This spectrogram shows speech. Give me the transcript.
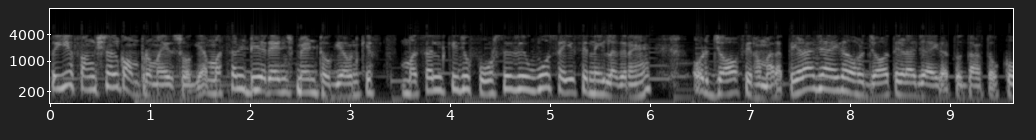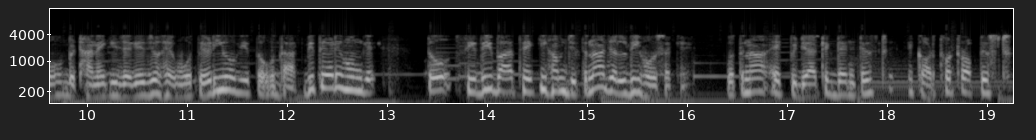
तो ये फंक्शनल कॉम्प्रोमाइज हो गया मसल डीअरेंजमेंट हो गया, उनके मसल के जो फोर्सेज है, वो सही से नहीं लग रहे हैं और जॉ फिर हमारा टेढ़ा जाएगा और जॉ टेढ़ा जाएगा तो दांतों को बिठाने की जगह जो है वो टेढ़ी होगी तो दांत भी टेढ़े होंगे। तो सीधी बात है कि हम जितना जल्दी हो सके, उतना एक पीडियाट्रिक डेंटिस्ट एक ऑर्थोट्रोपिस्ट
